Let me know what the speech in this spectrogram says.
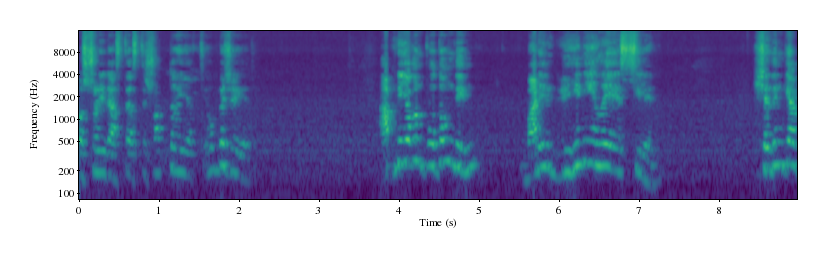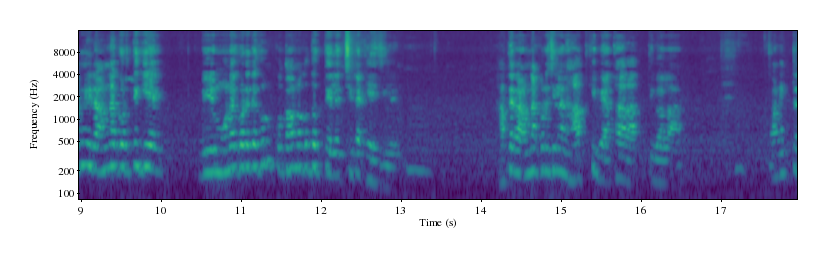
ওর শরীর আস্তে আস্তে শক্ত হয়ে যাচ্ছে, অভ্যেস হয়ে গেছে। আপনি যখন প্রথম দিন বাড়ির গৃহিণী হয়ে এসেছিলেন, সেদিনকে আপনি রান্না করতে গিয়ে মনে করে দেখুন, কোথাও না কোথাও তেলের ছিটা খেয়েছিলেন। হাতে রান্না করেছিলেন হাত কি ব্যথা রাত্রিবেলা? অনেকটা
